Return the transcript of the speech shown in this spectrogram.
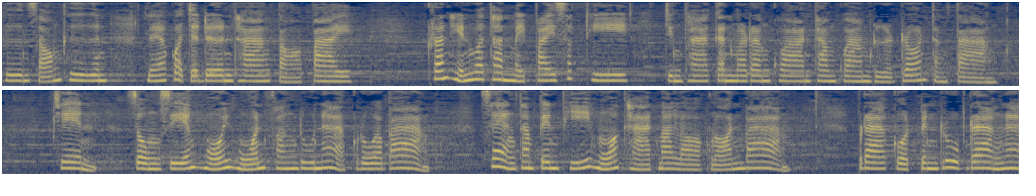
คืนสองคืน แล้วก็จะเดินทางต่อไป ครั้นเห็นว่าท่านไม่ไปสักที จึงพากันมารังควานทำความเดือดร้อนต่างๆ เช่น ส่งเสียงโหยหวนฟังดูน่ากลัวบ้าง แสงทำเป็นผีหัวขาดมาหลอกหลอนบ้าง ปรากฏเป็นรูปร่างหน้า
